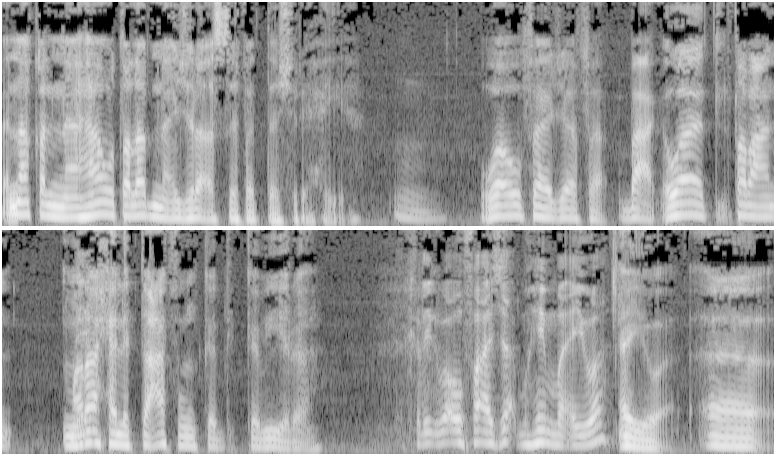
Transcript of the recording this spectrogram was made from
نقلناها وطلبنا إجراء الصفة التشريحية. مم. وأفاجأ بعد وطبعا مراحل التعفن كب- كبيرة. خليل وافاجأ مهمة أيوه. أيوه. آه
